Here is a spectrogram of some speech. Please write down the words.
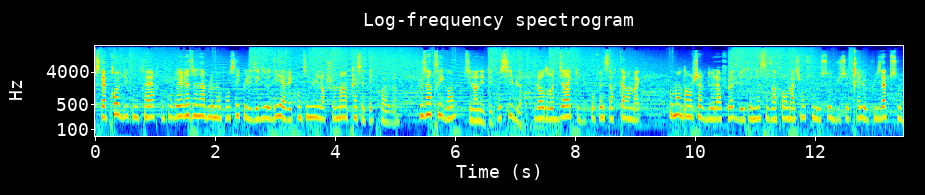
Jusqu'à preuve du contraire, on pouvait raisonnablement penser que les exodés avaient continué leur chemin après cette épreuve. Plus intrigant, s'il en était possible, l'ordre direct du professeur Carmack, commandant en chef de la flotte, de tenir ces informations sous le sceau du secret le plus absolu.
